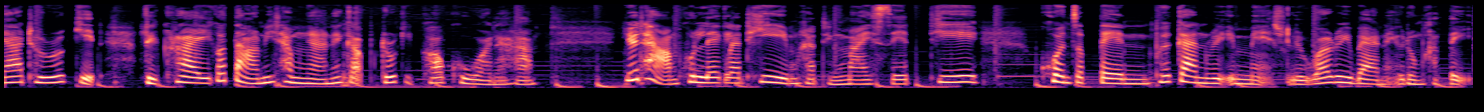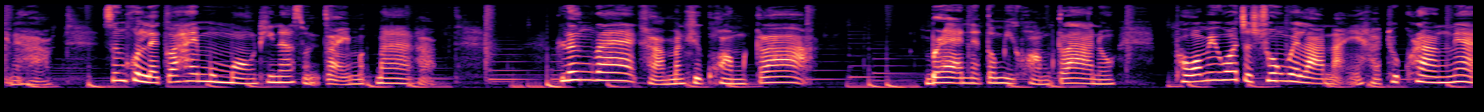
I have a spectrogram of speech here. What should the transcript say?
ยาทธุรกิจ หรือใครก็ตามที่ทำงานให้กับธุรกิจครอบครัวนะคะยุยถามคุณเล็กและทีมค่ะถึง mindset ที่ควรจะเป็นเพื่อการ reimage หรือว่า rebrand ในอุดมคตินะคะ ซึ่งคุณเล็กก็ให้มุมมองที่น่าสนใจมากๆค่ะ เรื่องแรกค่ะ มันคือความกล้า แบรนด์เนี่ยต้องมีความกล้าเนาะ เพราะว่าไม่ว่าจะช่วงเวลาไหนค่ะทุกครั้งเนี่ย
